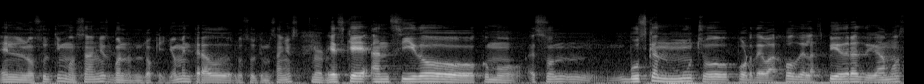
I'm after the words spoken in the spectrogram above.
en los últimos años, bueno, lo que yo me he enterado de los últimos años, Claro. es que han sido como, son, buscan mucho por debajo de las piedras, digamos,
